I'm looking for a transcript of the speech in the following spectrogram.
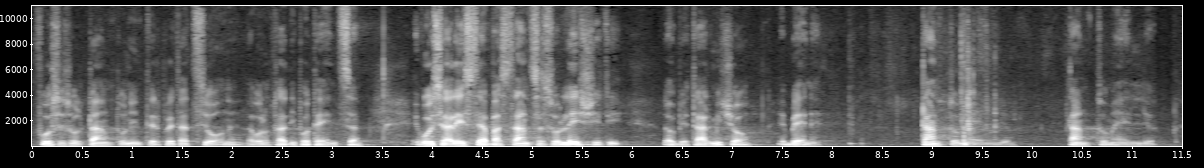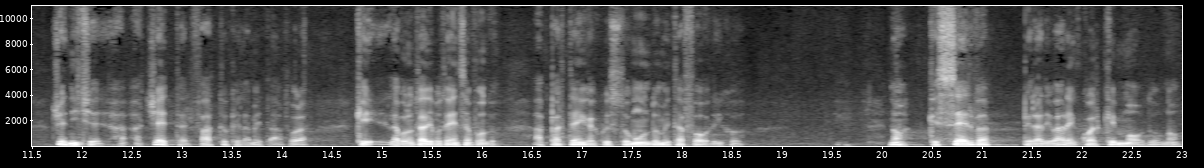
fosse soltanto un'interpretazione, la volontà di potenza, e voi sareste abbastanza solleciti da obietarmi ciò, ebbene, tanto meglio, tanto meglio. Cioè Nietzsche accetta il fatto che la metafora, che la volontà di potenza in fondo appartenga a questo mondo metaforico, no? che serva per arrivare in qualche modo no?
